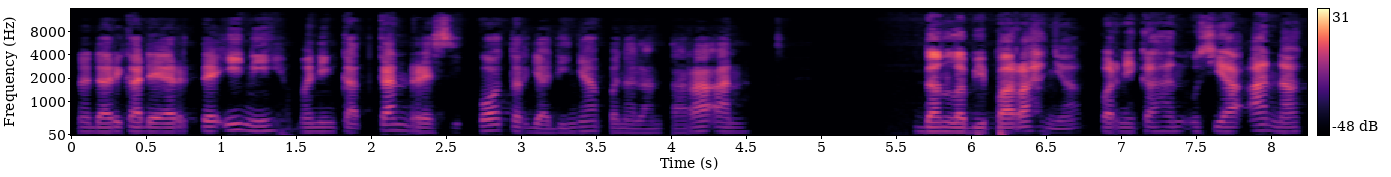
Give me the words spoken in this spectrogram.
Nah, dari KDRT ini meningkatkan resiko terjadinya penelantaraan. Dan lebih parahnya, pernikahan usia anak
